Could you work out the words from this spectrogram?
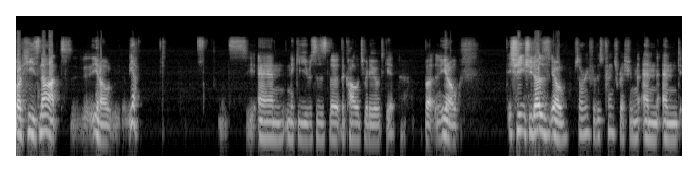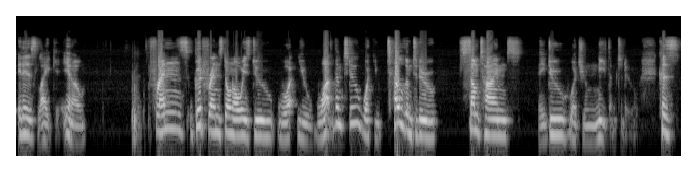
But he's not you know yeah. Let's see. And Nikki uses the the college video to get but you know she she does you know sorry for this transgression and and it is like you know friends good friends don't always do what you want them to do what you tell them to do sometimes they do what you need them to do. Because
